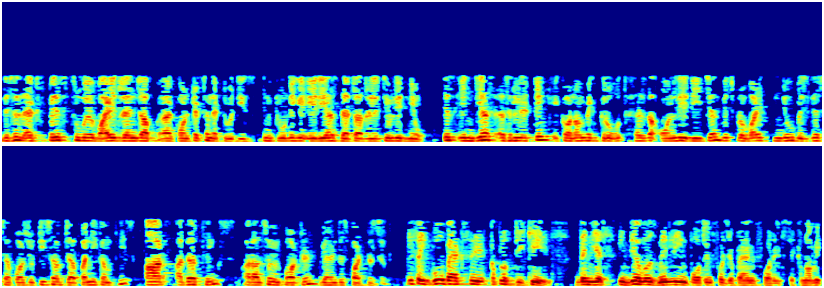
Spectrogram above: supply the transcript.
This is expressed through a wide range of uh, contacts and activities, including areas that are relatively new. Is India's accelerating economic growth has the only region which provides new business opportunities of Japanese companies, or other things are also important behind this partnership? If I go back, say, a couple of decades, then yes, India was mainly important for Japan for its economic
